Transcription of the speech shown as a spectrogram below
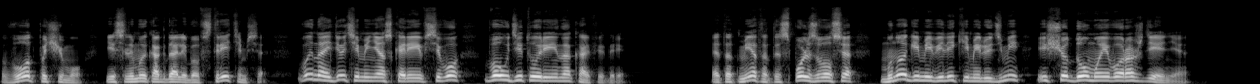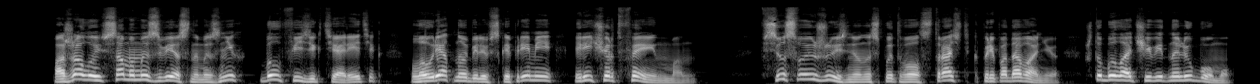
Вот почему, если мы когда-либо встретимся, вы найдете меня, скорее всего, в аудитории на кафедре. Этот метод использовался многими великими людьми еще до моего рождения. Пожалуй, самым известным из них был физик-теоретик, лауреат Нобелевской премии Ричард Фейнман – Всю свою жизнь он испытывал страсть к преподаванию, что было очевидно любому,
